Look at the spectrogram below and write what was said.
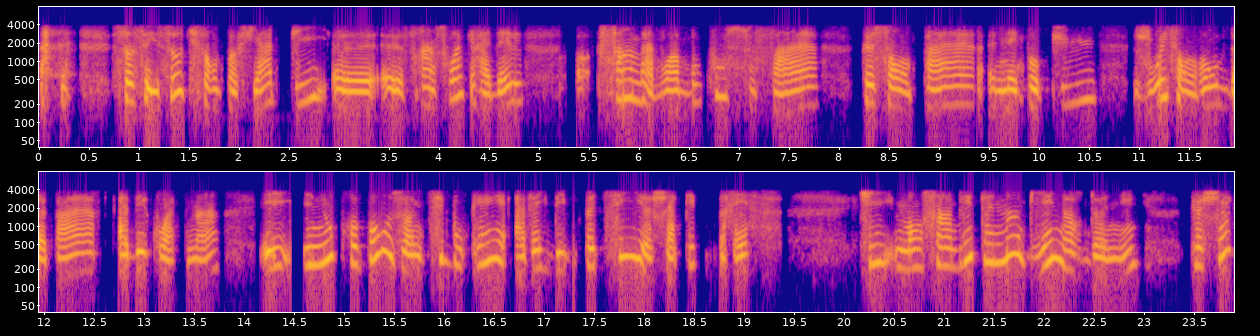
Ça, c'est sûr qu'ils sont pas fiables. Puis euh, euh, François Gravel euh, semble avoir beaucoup souffert que son père n'ait pas pu jouer son rôle de père adéquatement. Et il nous propose un petit bouquin avec des petits euh, chapitres brefs qui m'ont semblé tellement bien ordonnés que chaque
